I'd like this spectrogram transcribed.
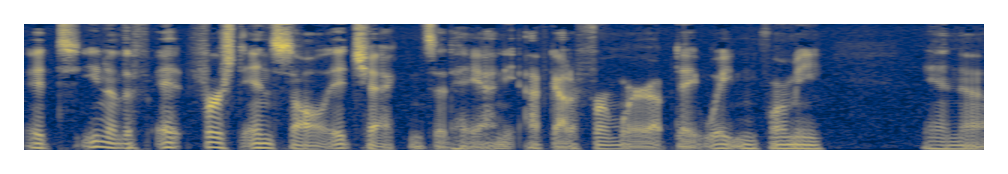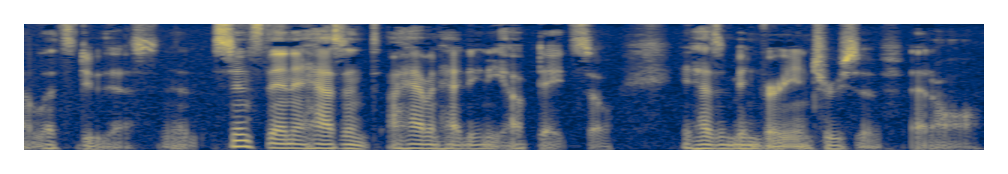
It you know the at first install it checked and said, "Hey, I need, I've got a firmware update waiting for me, and uh, let's do this." And since then, it hasn't. I haven't had any updates, so it hasn't been very intrusive at all.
